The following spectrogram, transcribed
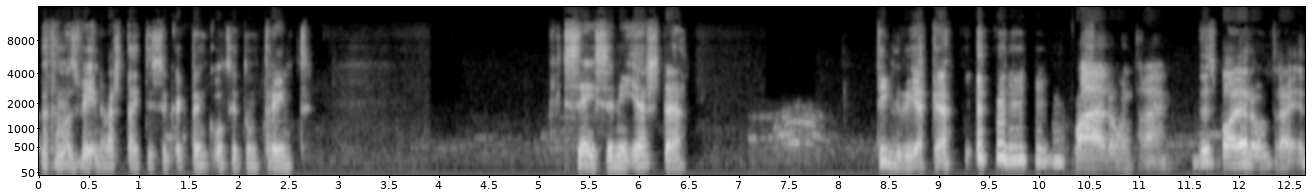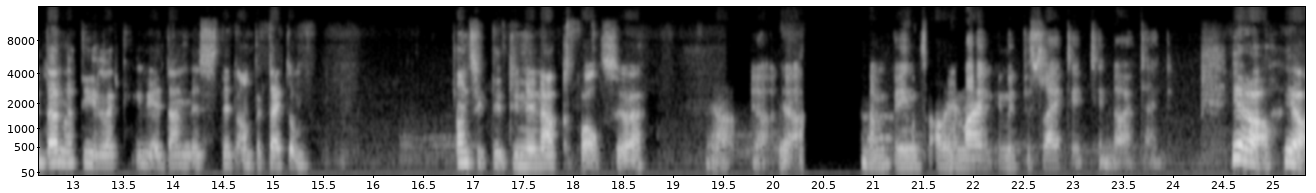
Begin ons weer universiteit toe soek. Ek dink ons het omtrent 6 in die eerste 10 weke. Waar rondry. Dis baie rondry en dan natuurlik, jy weet, dan is dit amper tyd om aansoek te doen in elk geval. So Ja, ja. ja. Dan wens al in mind jy moet besluit het in daai tyd. Ja, ja,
